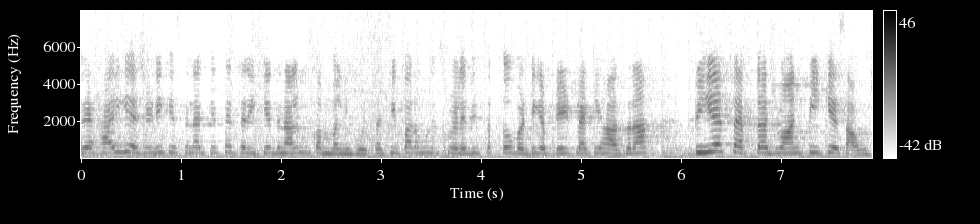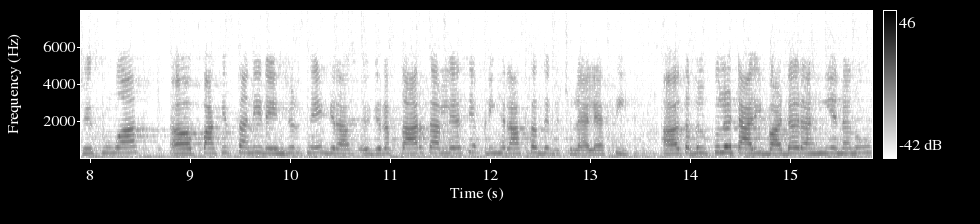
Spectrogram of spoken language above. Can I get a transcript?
ਰਿਹਾਈ ਹੈ ਜਿਹੜੀ ਕਿਸੇ ਨਾ ਕਿਸੇ ਤਰੀਕੇ ਦੇ ਨਾਲ ਮੁਕੰਮਲ ਨਹੀਂ ਹੋ ਸਕੀ। ਪਰ ਹੁਣ ਇਸ ਵੇਲੇ ਦੀ ਸਭ ਤੋਂ ਵੱਡੀ ਅਪਡੇਟ ਲੈ ਕੇ ਹਾਜ਼ਰ ਹਾਂ ਬੀਐਸਐਫ ਦਾ ਜਵਾਨ ਪੀਕੇ ਸਾਹੂ ਜਿਸ ਨੂੰ ਆ ਪਾਕਿਸਤਾਨੀ ਰੇਂਜਰਸ ਨੇ ਗਿਰਾ- ਗ੍ਰਿਫਤਾਰ ਕਰ ਲਿਆ ਸੀ, ਆਪਣੀ ਹਿਰਾਸਤ ਦੇ ਵਿੱਚ ਲੈ ਲਿਆ ਸੀ। ਤਾਂ ਬਿਲਕੁਲ ਟਾਰੀ ਬਾਰਡਰ ਰਾਹੀਂ ਇਹਨਾਂ ਨੂੰ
